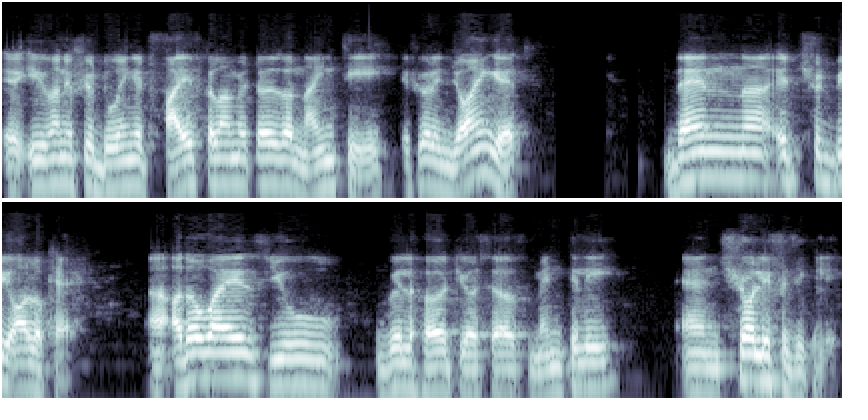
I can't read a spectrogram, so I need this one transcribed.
Even if you're doing it five kilometers or 90, if you're enjoying it, then uh, it should be all okay. Uh, otherwise, you will hurt yourself mentally and surely physically.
